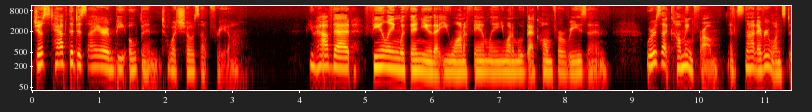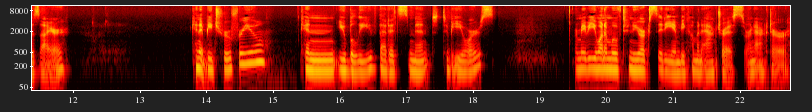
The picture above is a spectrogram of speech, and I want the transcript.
just have the desire and be open to what shows up for you. You have that feeling within you that you want a family and you want to move back home for a reason. Where's that coming from? It's not everyone's desire. Can it be true for you? Can you believe that it's meant to be yours? Or maybe you want to move to New York City and become an actress or an actor.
